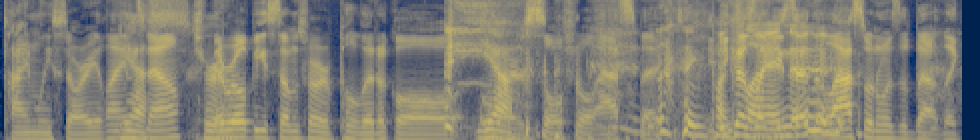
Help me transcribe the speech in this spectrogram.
timely storylines Yes, now. true. There will be some sort of political Yeah. or social aspect because, like you said, the last one was about like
